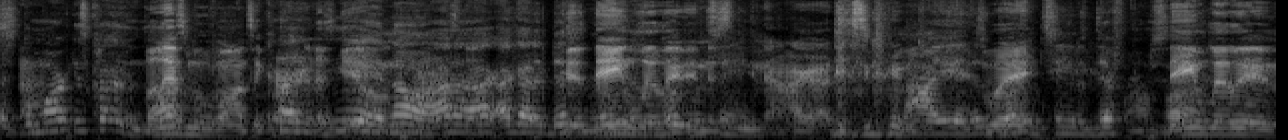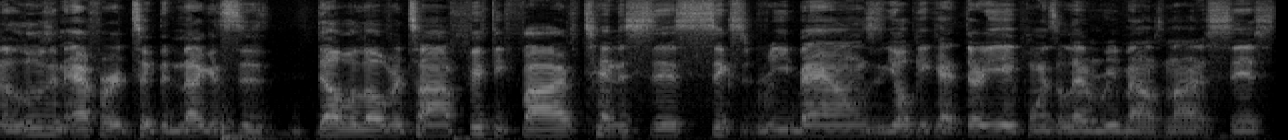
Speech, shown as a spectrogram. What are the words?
yes, Stop. Demarcus Cousins. But let's move on to Curry. Like, let's get yeah, on. no, I, I, I gotta Because disagree. Dame Lillard in Brooklyn this. Nah, I gotta disagree Nah, yeah, this Brooklyn team is different. I'm sorry. Dame Lillard in a losing effort took the Nuggets to double overtime, 55, 10 assists, 6 rebounds. Jokic had 38 points, 11 rebounds, 9 assists.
